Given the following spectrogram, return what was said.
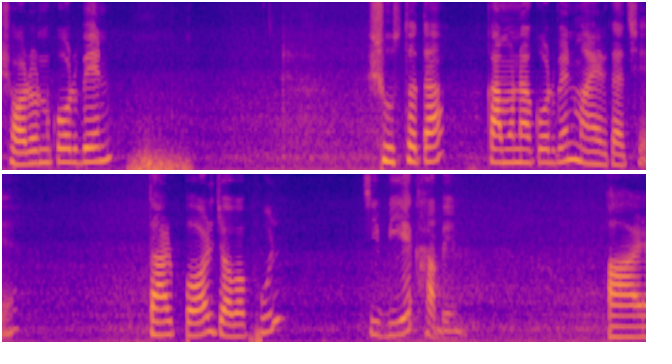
স্মরণ করবেন, সুস্থতা কামনা করবেন মায়ের কাছে। তারপর জবা ফুল চিবিয়ে খাবেন। আর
